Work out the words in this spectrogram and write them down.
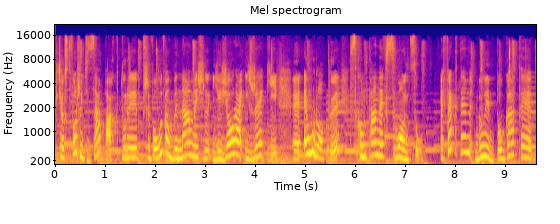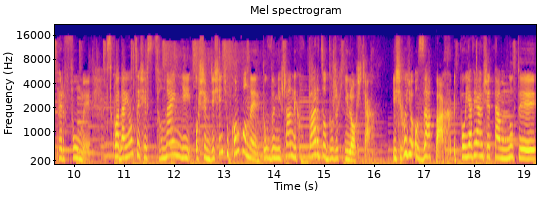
Chciał stworzyć zapach, który przywoływałby na myśl jeziora i rzeki e, Europy skąpane w słońcu. Efektem były bogate perfumy, składające się z co najmniej 80 komponentów wymieszanych w bardzo dużych ilościach. Jeśli chodzi o zapach, pojawiają się tam nuty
